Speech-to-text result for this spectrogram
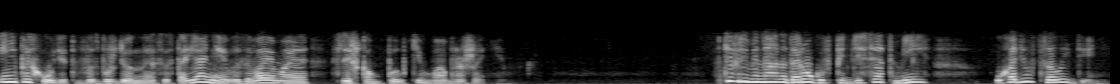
и не приходит в возбужденное состояние, вызываемое слишком пылким воображением. В те времена на дорогу в 50 миль уходил целый день.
